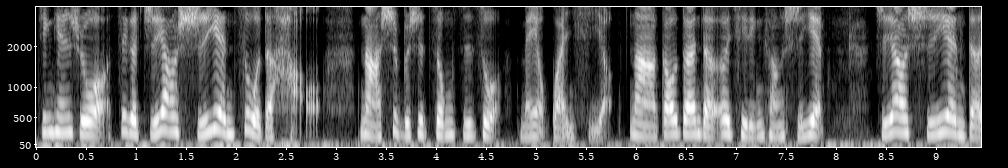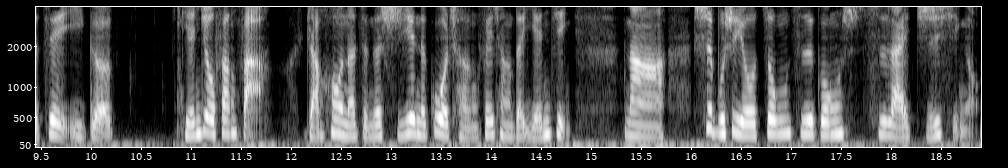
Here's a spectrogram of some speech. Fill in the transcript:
今天说，这个只要实验做得好，那是不是中资做没有关系哦？那高端的二期临床实验，只要实验的这一个研究方法，然后呢，整个实验的过程非常的严谨。那是不是由中资公司来执行哦，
